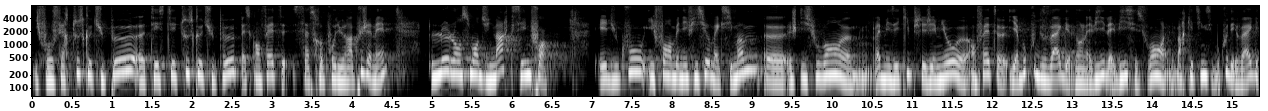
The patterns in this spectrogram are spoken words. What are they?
il faut faire tout ce que tu peux, tester tout ce que tu peux parce qu'en fait ça se reproduira plus jamais. Le lancement d'une marque, c'est une fois. Et du coup, il faut en bénéficier au maximum. Euh, je dis souvent euh, à mes équipes chez Gemio, euh, en fait, il y a beaucoup de vagues dans la vie. La vie, c'est souvent le marketing, c'est beaucoup des vagues.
